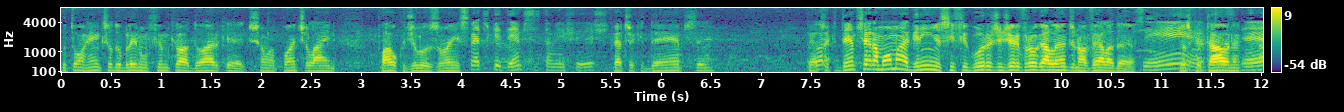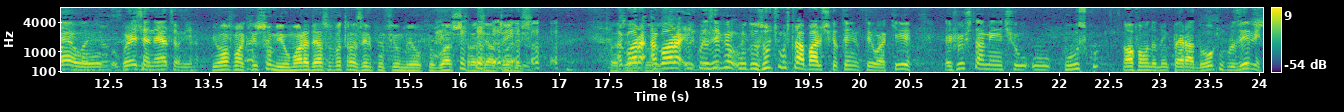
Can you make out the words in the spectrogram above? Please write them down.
O Tom Hanks eu dublei num filme que eu adoro, que, que chama Punchline, Palco de Ilusões. Patrick Dempsey também fez. Patrick Dempsey. Patrick Dempsey era mó magrinho, assim, figura. Hoje em dia ele virou galã de novela da, Sim. do hospital, né? É, o, o Grey's Anatomy. E o Ralph Macchio sumiu. Uma hora dessa eu vou trazer ele para um filme meu, que eu gosto de trazer atores. Trazer Agora, atores. agora, inclusive, um dos últimos trabalhos que eu tenho teu aqui é justamente o, o Cusco, Nova Onda do Imperador, que inclusive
